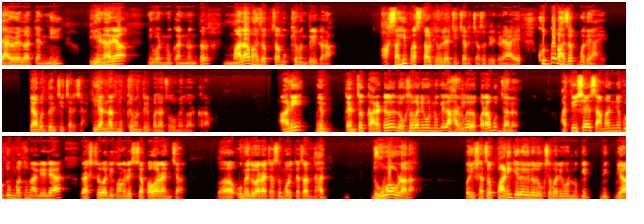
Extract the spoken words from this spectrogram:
त्यावेळेला त्यांनी येणाऱ्या निवडणुकांनंतर मला भाजपचा मुख्यमंत्री करा असाही प्रस्ताव ठेवल्याची चर्चा सगळीकडे आहे खुद्द भाजपमध्ये आहे त्याबद्दलची चर्चा की यांनाच मुख्यमंत्री पदाचा उमेदवार करावा. आणि त्यांचं कार्ट लोकसभा निवडणुकीला हरलं पराभूत झालं. अतिशय सामान्य कुटुंबातून आलेल्या राष्ट्रवादी काँग्रेसच्या पवारांच्या उमेदवाराच्या समोर त्याचा धा धुवा उडाला. पैशाचं पाणी केलं गेलं लोकसभा निवडणुकीत या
